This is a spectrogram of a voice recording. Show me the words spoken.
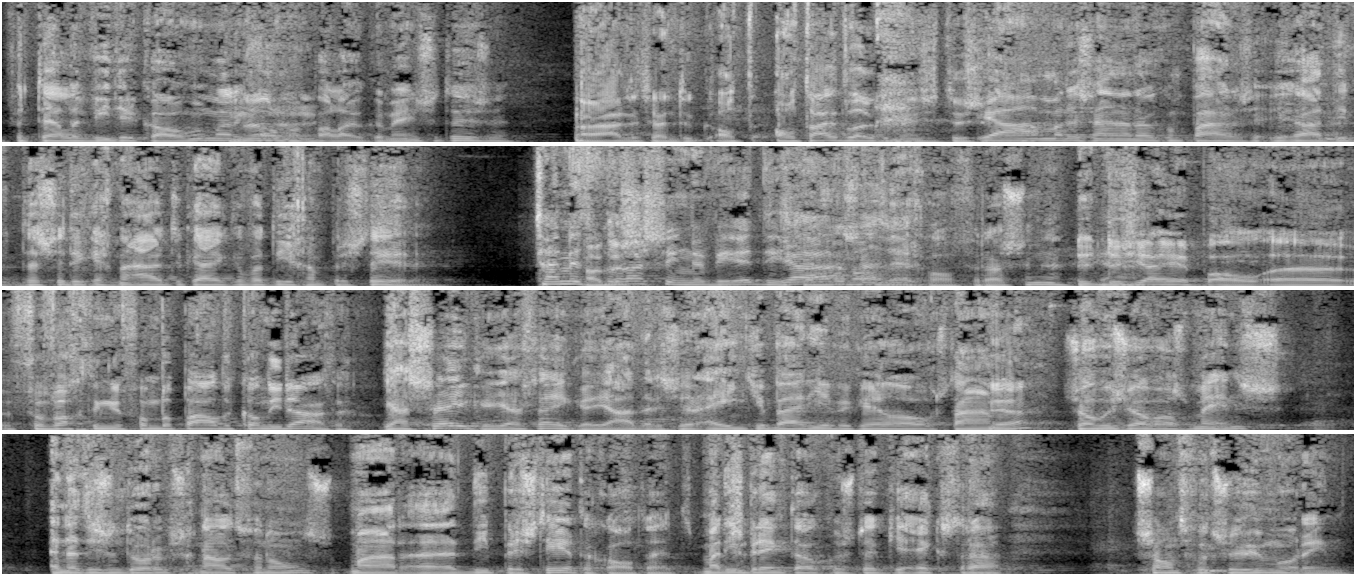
vertellen wie er komen... maar er Nee, komen nee. een paar leuke mensen tussen. Nou ja, er zijn natuurlijk alt- altijd leuke mensen tussen. Ja, maar er zijn er ook een paar... Ja, die, daar zit ik echt naar uit te kijken wat die gaan presteren. Zijn het Nou, dus- verrassingen weer dit Ja, jaar? dat zijn echt wel verrassingen. Dus, dus jij hebt al eh, verwachtingen van bepaalde kandidaten? Jazeker, jazeker. Ja, er is er eentje bij, die heb ik heel hoog staan. Ja? Sowieso als mens. En dat is een dorpsgenoot van ons. Maar eh, die presteert ook altijd. Maar die brengt ook een stukje extra Zandvoortse humor in.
